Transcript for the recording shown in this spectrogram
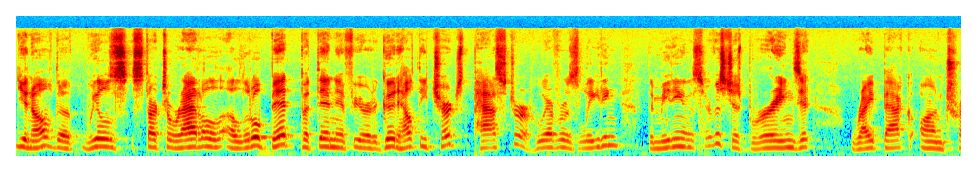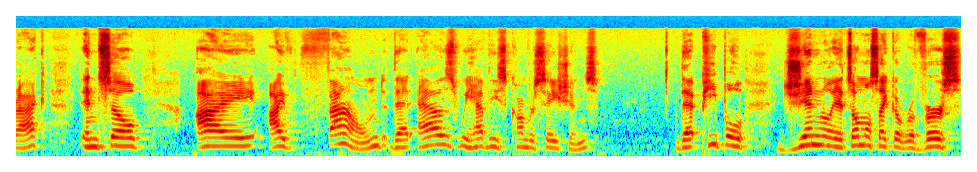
you know, the wheels start to rattle a little bit. But then, if you're at a good, healthy church, the pastor or whoever is leading the meeting of the service just brings it right back on track. And so, I I found that as we have these conversations that people generally, it's almost like a reverse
